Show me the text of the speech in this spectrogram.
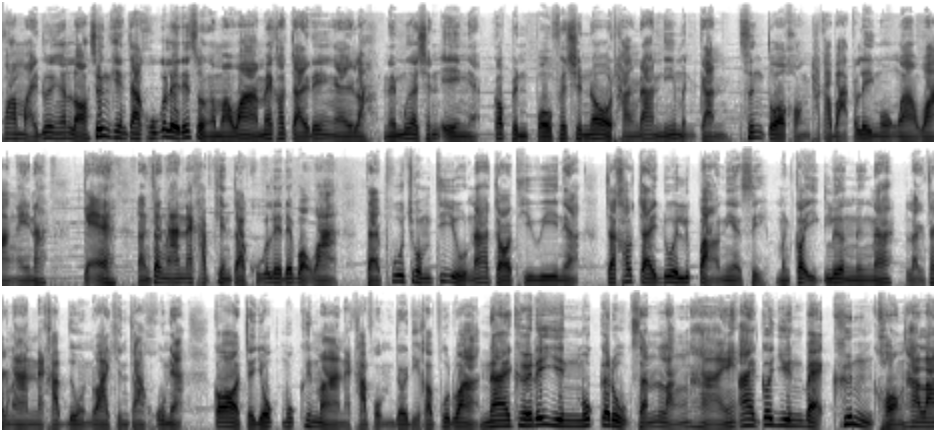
ความหมายด้วยงั้นเหรอ ซึ่งเคนจาคุก็เลยได้ส่วนกลันมาว่าไม่เข้าใจได้ยังไงล่ะ ในเมื่อฉันเองเนี่ยก็เป็นโปรเฟชชั่นอลทางด้านนี้เหมือนกัน ซึ่งตัวของทากาบะก็เลยงงว่าว่าไงนะ แก หลังจากนั้นนะครับเคนจาคุก็เลยได้บอกว่า แต่ผู้ชมที่อยู่หน้าจอทีวีเนี่ย จะเข้าใจด้วยหรือเปล่าเนี่ยสิ มันก็อีกเรื่องหนึ่งนะ หลังจากนั้นนะครับดูเหมือนว่าเคนจางคุเนี่ยก็จะยกมุกขึ้นมานะครับผมโดยที่เขาพูดว่า นายเคยได้ยินมุกกระดูกสันหลังหายไอ้ายก็ยืนแบกขึ้นของฮารา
